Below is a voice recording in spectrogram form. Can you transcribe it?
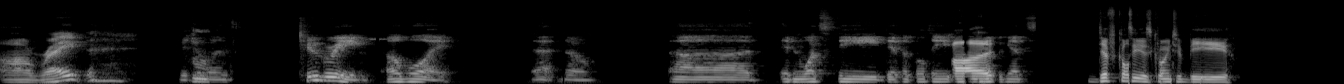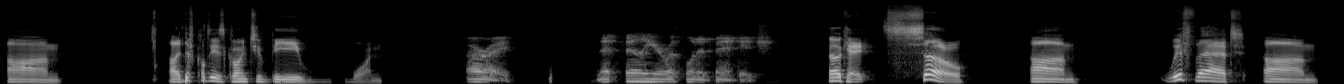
All right. Vigilance. Two green. Oh boy. That no. Uh, and what's the difficulty Uh, against? Difficulty is going to be um uh difficulty is going to be one. All right. Net failure with one advantage. Okay, so um with that um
